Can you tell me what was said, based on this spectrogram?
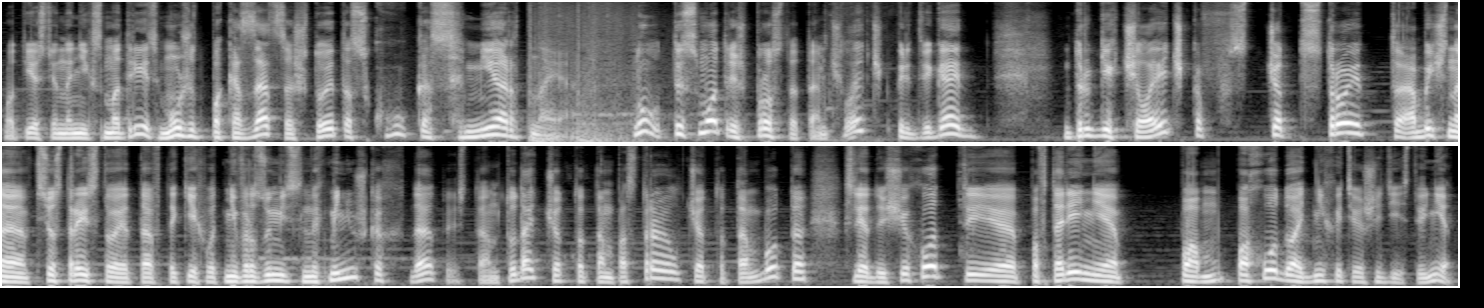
вот если на них смотреть, может показаться, что это скука смертная. Ну, ты смотришь, просто там человечек передвигает других человечков, что-то строит. Обычно все строительство это в таких вот невразумительных менюшках, да, то есть там туда что-то там построил, что-то там будто, следующий ход и повторение по, по ходу одних и тех же действий. Нет,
